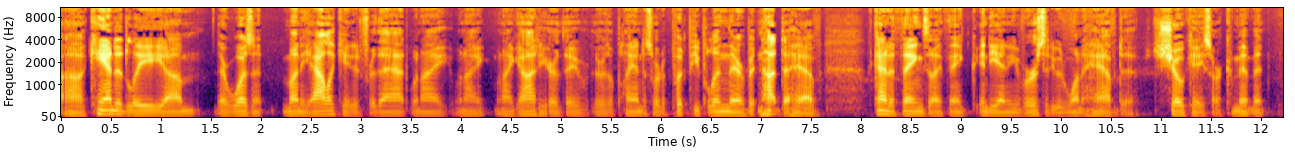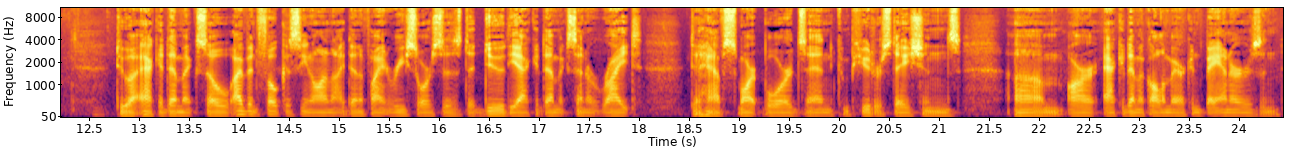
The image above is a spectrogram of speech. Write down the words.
Uh, candidly, um, there wasn't money allocated for that when I when I when I got here. They, there was a plan to sort of put people in there, but not to have the kind of things I think Indiana University would want to have to showcase our commitment to uh, academics. So I've been focusing on identifying resources to do the academic center right, to have smart boards and computer stations, um, our academic All American banners, and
